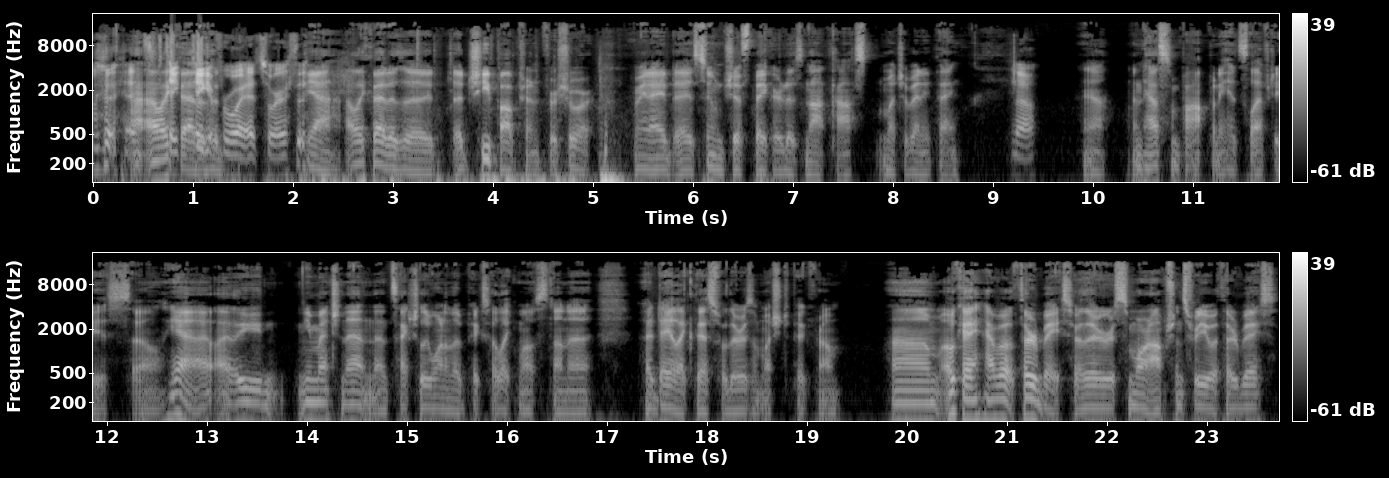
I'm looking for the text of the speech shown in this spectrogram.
I- I like take, that Take it a- for what it's worth. Yeah. I like that as a, a cheap option for sure. I mean, I, I assume Jeff Baker does not cost much of anything. No. Yeah, and has some pop when he hits lefties. So yeah, I, I, you mentioned that, and that's actually one of the picks I like most on a a day like this where there isn't much to pick from. Um, okay, how about third base? Are there some more options for you at third base?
